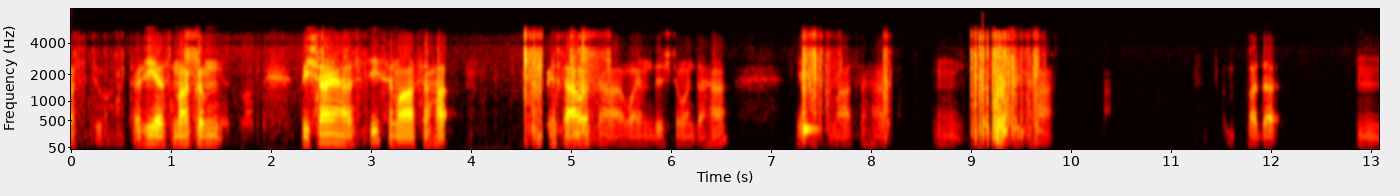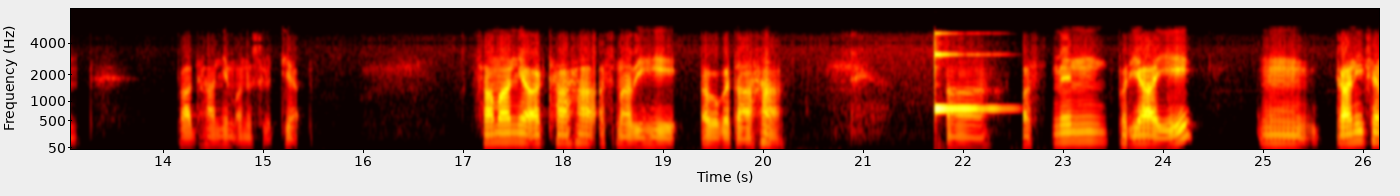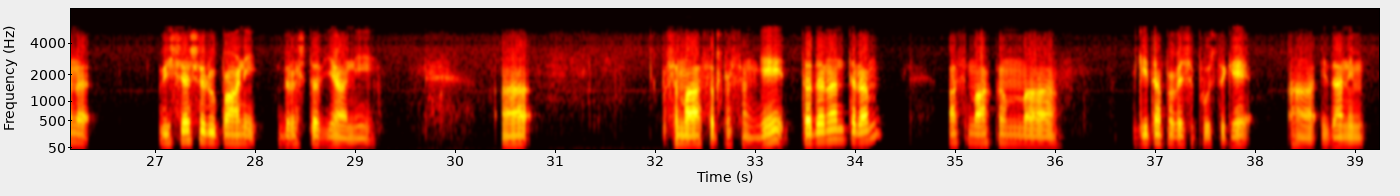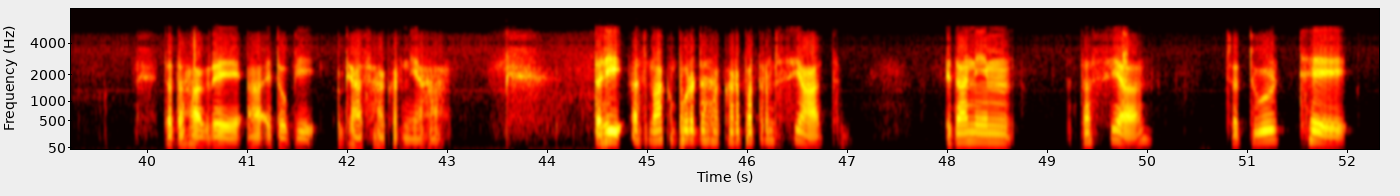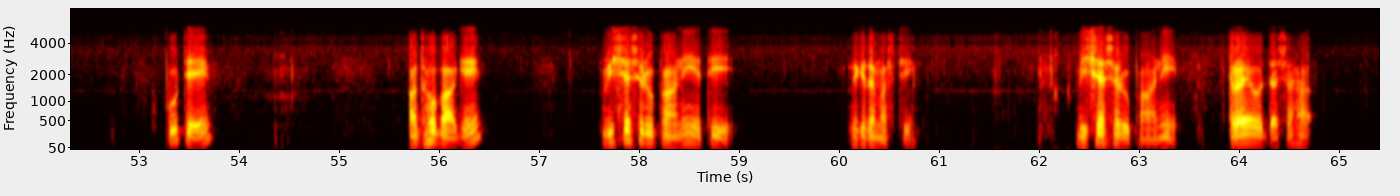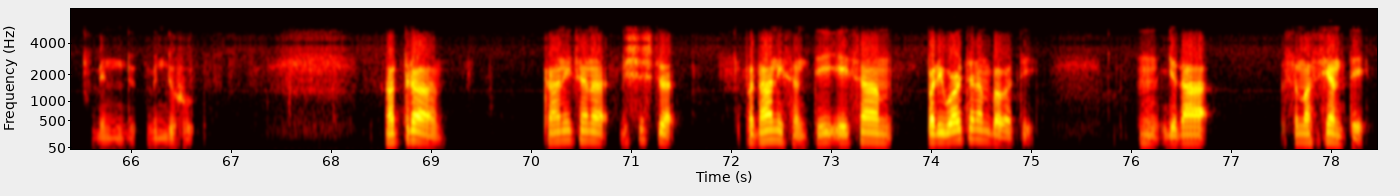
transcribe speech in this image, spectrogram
अस्तु। तर्हि अस्माकं विषयः अस्ति समासः। एतावता वयं दृष्टवन्तः यत् समासः पद प्राधान्यम् अनुसृत्य। सामान्य अर्थाः अस्माभिः अवगताः। अस्मिन् पर्याये कानिचन विशेषरूपाणि द्रष्टव्यानि? समासप्रसङ्गे तदनन्तरम् अस्माकं गीताप्रवेशपुस्तके इदानीं ततः अग्रे इतोपि अभ्यासः करणीयः। तर्हि अस्माकं पुरतः करपत्रं स्यात्। इदानीं तस्य चतुर्थे पुटे अधोभागे विशेषरूपाणि इति लिखितमस्ति। विशेषरूपाणि त्रयोदशः बिन्दु, बिन्दुः। अत्र कानिचन विशिष्टपदानि सन्ति, येषां परिवर्तनं भवति यदा समस्यन्ते।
